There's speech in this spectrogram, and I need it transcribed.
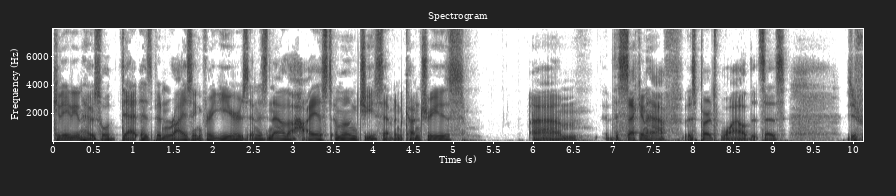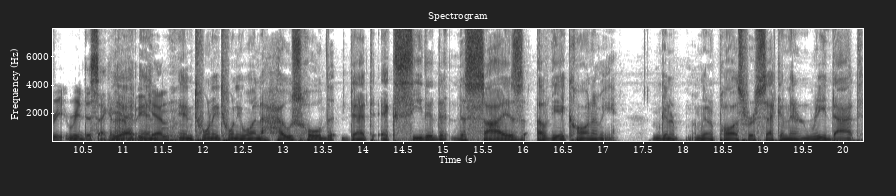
Canadian household debt has been rising for years and is now the highest among G7 countries. Um, the second half, this part's wild. It says, just read, read the second half if you in, can. in 2021, household debt exceeded the size of the economy. I'm gonna I'm gonna pause for a second there and read that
